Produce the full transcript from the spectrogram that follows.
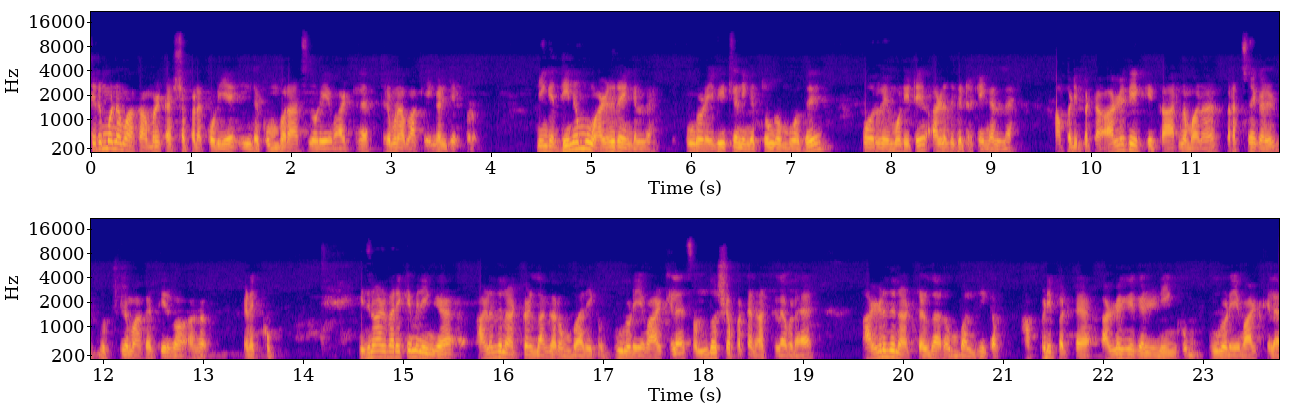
திருமணமாகாமல் கஷ்டப்படக்கூடிய இந்த கும்பராசனுடைய வாழ்க்கையில் திருமண வாக்கியங்கள் ஏற்படும். நீங்கள் தினமும் அழுகிறீங்கல்ல உங்களுடைய வீட்டில் நீங்கள் தூங்கும்போது போர்வை மூடிட்டு அழுதுகிட்டு இருக்கீங்கல்ல அப்படிப்பட்ட அழுகைக்கு காரணமான பிரச்சனைகள் முற்றிலுமாக தீர்வாக கிடைக்கும். இது நாள் வரைக்குமே நீங்க அழுது நாட்கள் தாங்க ரொம்ப அதிகம். உங்களுடைய வாழ்க்கையில சந்தோஷப்பட்ட நாட்களை விட அழுது நாட்கள் தான் ரொம்ப அதிகம். அப்படிப்பட்ட அழுகைகள் நீங்கும் உங்களுடைய வாழ்க்கையில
